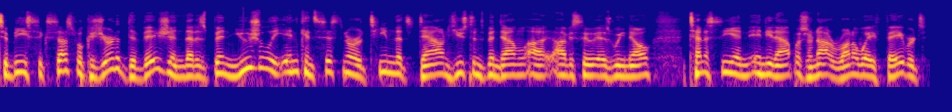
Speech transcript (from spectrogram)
to be successful because you're in a division that has been usually inconsistent or a team that's down. Houston's been down, uh, obviously, as we know. Tennessee and Indianapolis are not runaway favorites.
